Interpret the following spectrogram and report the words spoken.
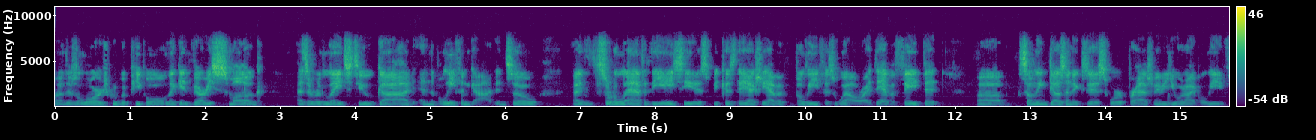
uh, there's a large group of people that get very smug as it relates to God and the belief in God. And so I sort of laugh at the atheists because they actually have a belief as well, right? They have a faith that uh, something doesn't exist, where perhaps maybe you and I believe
